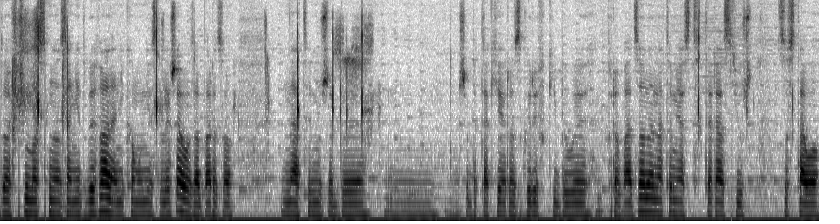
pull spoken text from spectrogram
dość mocno zaniedbywane. Nikomu nie zależało za bardzo na tym, żeby, mm, żeby takie rozgrywki były prowadzone. Natomiast teraz już zostało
